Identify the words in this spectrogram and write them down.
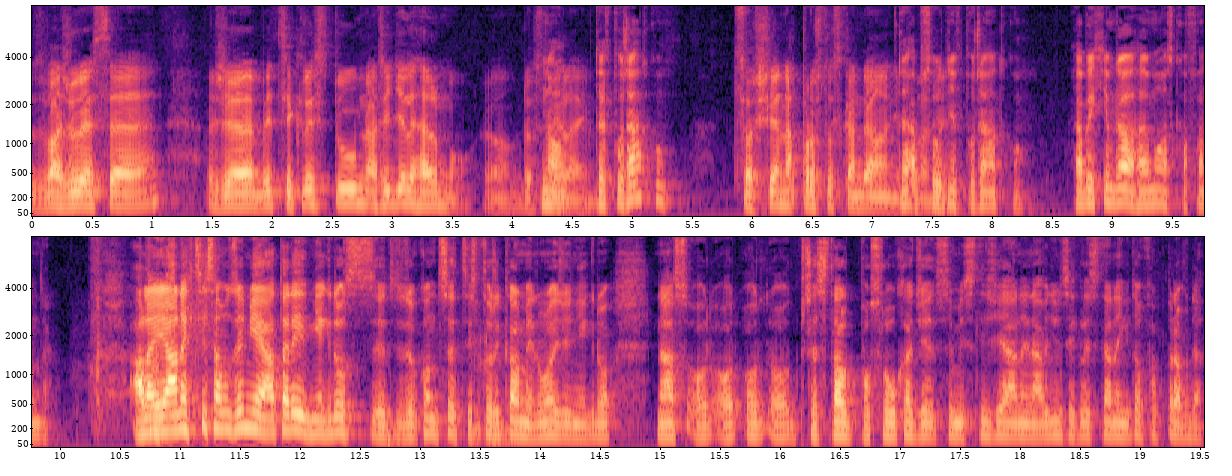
zvažuje se, že by cyklistům nařídili helmu, jo, No, dospělým, to je v pořádku. což je naprosto skandální. To je absolutně v pořádku. Já bych jim dal helmu a skafandr. Ale já nechci samozřejmě, já tady někdo, dokonce ty jsi to říkal minule, že někdo nás od, od, od, od, přestal poslouchat, že si myslí, že já nenávidím cyklisty a není to fakt pravda.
